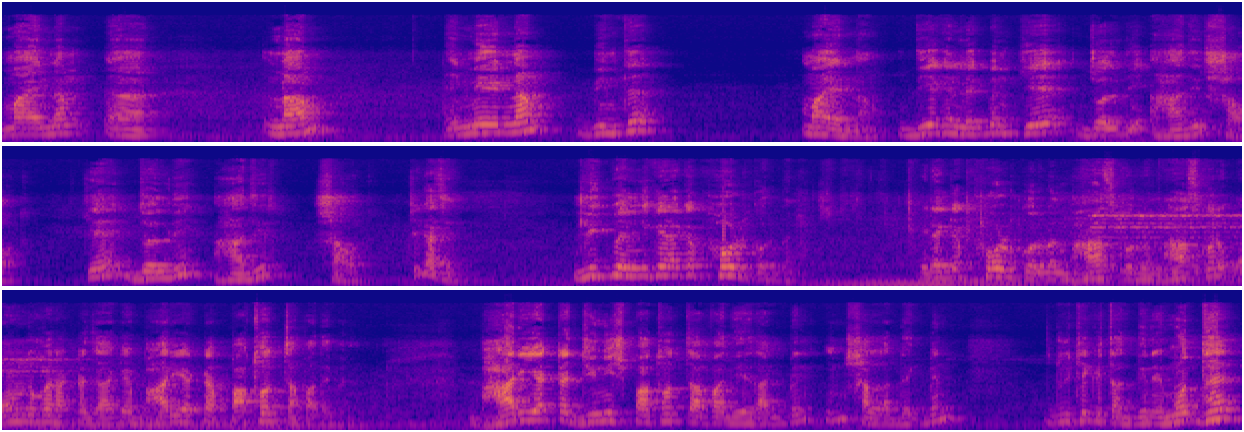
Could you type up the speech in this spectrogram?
মায়ের নাম নাম, এই মেয়ের নাম, বিনতে মায়ের নাম। দিয়ে এখানে লিখবেন কে জলদি হাজির সাউথ। কে জলদি হাজির সাউথ, ঠিক আছে? লিখবেন, লিখে এটাকে ফোল্ড করবেন। এটাকে ফোল্ড করবেন, ভাঁজ করবেন। ভাঁজ করে অন্ধকার একটা জায়গায় ভারী একটা পাথর চাপা দেবেন। ভারী একটা জিনিস পাথর চাপা দিয়ে রাখবেন। ইনশাল্লাহ দেখবেন দুই থেকে চার দিনের মধ্যে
